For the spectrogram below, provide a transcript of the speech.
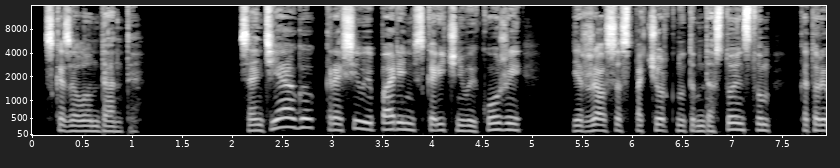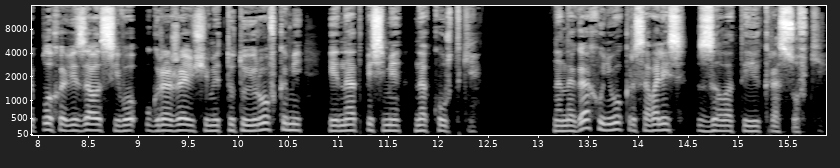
— сказал он Данте. Сантьяго, красивый парень с коричневой кожей, держался с подчеркнутым достоинством, которое плохо вязалось с его угрожающими татуировками и надписями на куртке. На ногах у него красовались золотые кроссовки.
